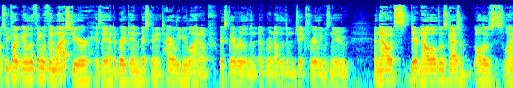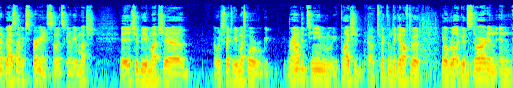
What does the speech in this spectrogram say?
also, we talked. You know, the thing with them last year is they had to break in basically an entirely new lineup. Basically, everyone other than everyone other than Jake Fraley was new, and now it's now all those guys are all those lineup guys have experience. So it's going to be a much. It should be a much. Uh, I would expect to be a much more rounded team. You probably should expect them to get off to a you know a really good start. And and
